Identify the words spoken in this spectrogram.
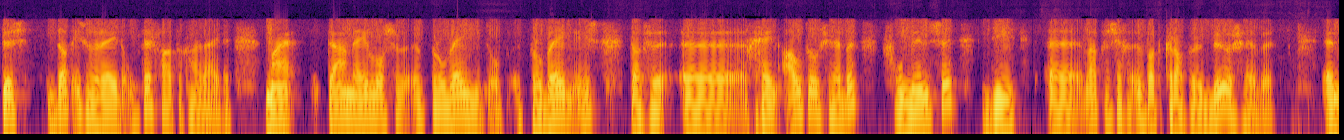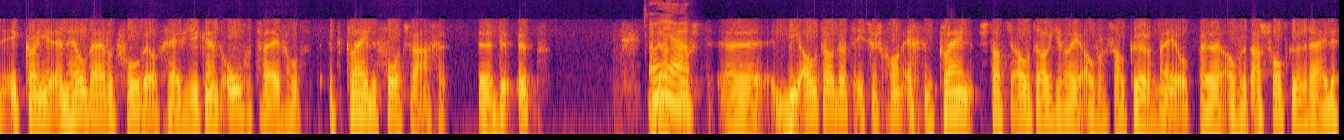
Dus dat is een reden om Tesla te gaan rijden. Maar daarmee lossen we het probleem niet op. Het probleem is dat we eh, geen auto's hebben voor mensen die, eh, laten we zeggen, een wat krappere beurs hebben. En ik kan je een heel duidelijk voorbeeld geven. Je kent ongetwijfeld het kleine Volkswagen, eh, de Up. Oh Daar ja. kost, eh, die auto, dat is dus gewoon echt een klein stadsautootje... waar je overigens al keurig mee op, eh, over het asfalt kunt rijden.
